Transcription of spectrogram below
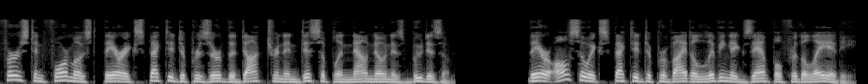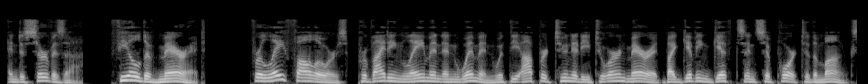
First and foremost, they are expected to preserve the doctrine and discipline now known as Buddhism. They are also expected to provide a living example for the laity, and to serve as a «field of merit» for lay followers, providing laymen and women with the opportunity to earn merit by giving gifts and support to the monks.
